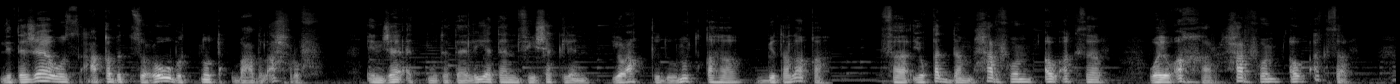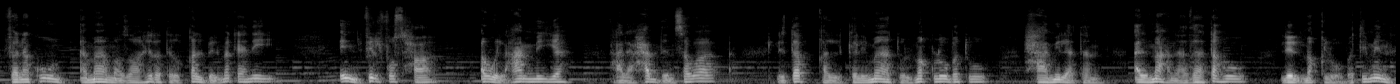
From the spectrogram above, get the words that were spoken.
لتجاوز عقبة صعوبة نطق بعض الأحرف إن جاءت متتالية في شكل يعقد نطقها بطلاقة فيقدم حرف أو أكثر ويؤخر حرف أو أكثر فنكون أمام ظاهرة القلب المكاني إن في الفصحى أو العامية على حد سواء لتبقى الكلمات المقلوبة حاملة المعنى ذاته للمقلوبة منه.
